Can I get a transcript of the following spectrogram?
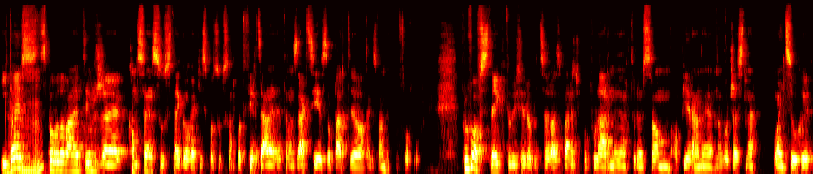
I to jest mhm. spowodowane tym, że konsensus tego, w jaki sposób są potwierdzane te transakcje, jest oparty o tak zwany proof of work. Proof of stake, który się robi coraz bardziej popularny, na którym są opierane nowoczesne łańcuchy,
